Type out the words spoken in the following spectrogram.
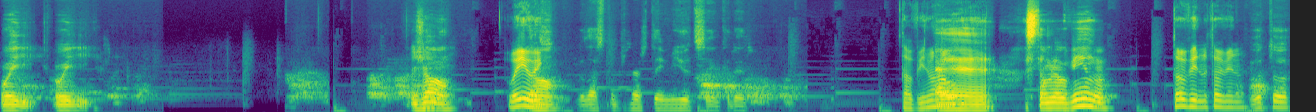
Oi, oi. João, Oi, oi. João. Eu acho que tu puseste em mute sem querer. Tá ouvindo, Raul? É, vocês estão me ouvindo? Tô ouvindo, tô ouvindo. Eu estou.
